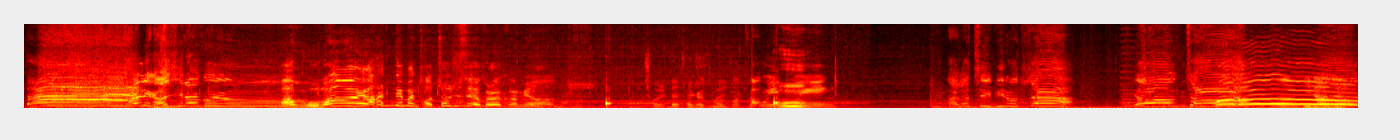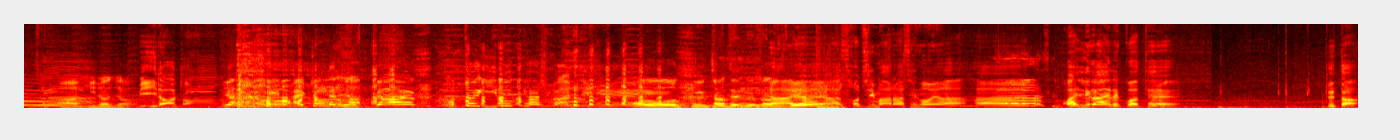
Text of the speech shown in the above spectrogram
빨리 가시라고요. 아 고마워요 한 대만 더 쳐주세요 그럴 거면 절대 쳐주지 말자. 꽁잉다 같이 밀어주자. 영차. 밀어줘. 아 밀어줘. 밀어줘. 야, 이게 발정됐다. 야, 갑자기 이렇게 하시면 안 되지. 어, 어 그 자세는 안 돼. 야야야 서지 마라 생어야. 아, 빨리 가야 될 것 같아. 됐다.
